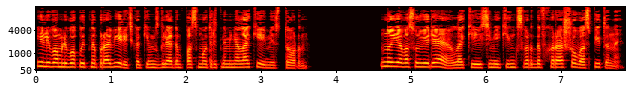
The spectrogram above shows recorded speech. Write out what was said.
«Или вам любопытно проверить, каким взглядом посмотрит на меня лакей, мисс Торн?» «Но я вас уверяю, лакеи семьи Кингсвордов хорошо воспитаны.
